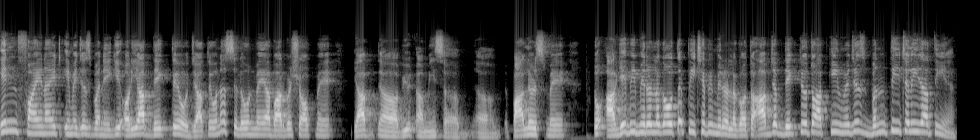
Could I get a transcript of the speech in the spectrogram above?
इनफाइनाइट इमेजेस बनेगी। और ये आप देखते हो, जाते हो ना सिलोन में या बार्बर शॉप में, या मीन्स पार्लर्स में तो आगे भी मिरर लगा होता है, पीछे भी मिरर लगा होता है। आप जब देखते हो तो आपकी इमेजेस बनती चली जाती हैं।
